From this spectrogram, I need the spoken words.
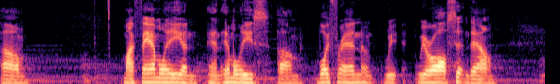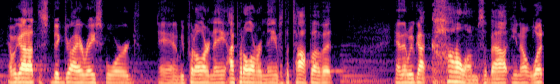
um, my family and, and Emily's um, boyfriend, we, we were all sitting down, and we got out this big dry erase board, and we put all our name. I put all of our names at the top of it, and then we've got columns about you know what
